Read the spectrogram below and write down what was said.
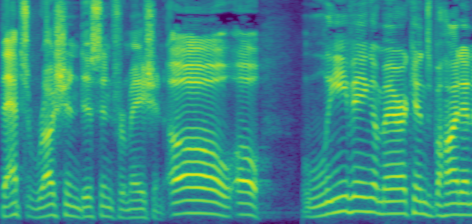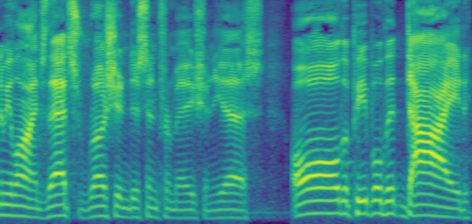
that's Russian disinformation. Oh, oh, leaving Americans behind enemy lines, that's Russian disinformation, yes. All the people that died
